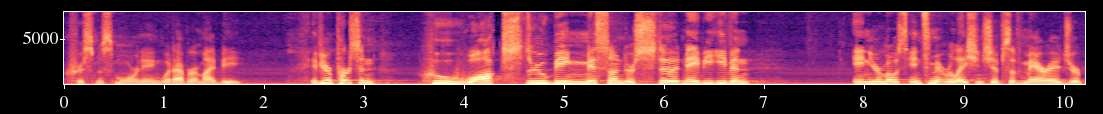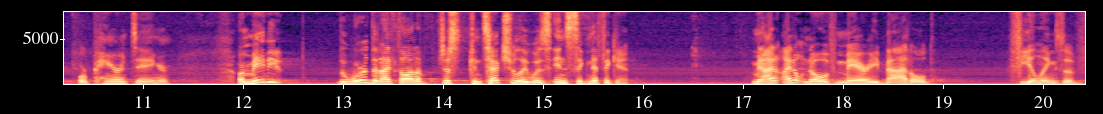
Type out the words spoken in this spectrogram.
Christmas morning, whatever it might be. If you're a person who walks through being misunderstood, maybe even in your most intimate relationships of marriage or, or parenting, or, or maybe the word that I thought of just contextually was insignificant. I mean, I, I don't know if Mary battled feelings of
